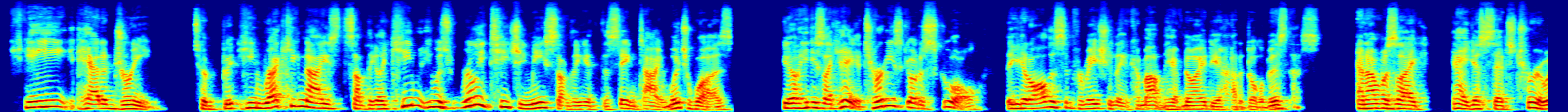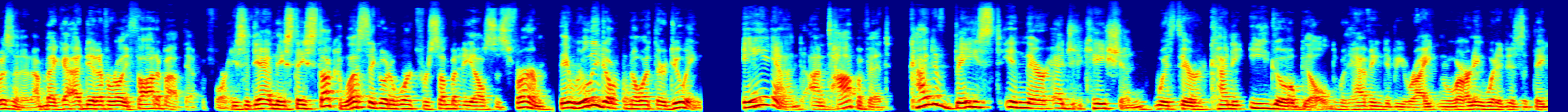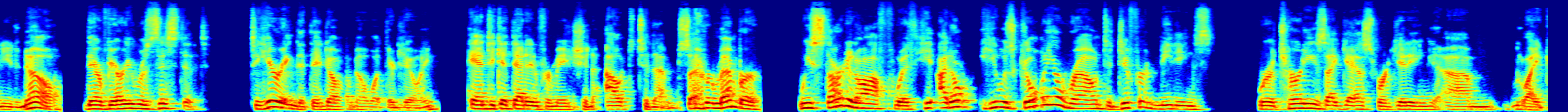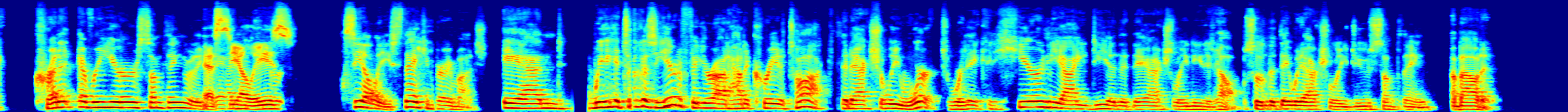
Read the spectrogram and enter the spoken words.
he had a dream to be, he recognized something like he he was really teaching me something at the same time, which was you know, he's like, hey, attorneys go to school, they get all this information, they come out and they have no idea how to build a business. And I was like, yeah, I guess that's true, isn't it? I'm like, I never really thought about that before. He said, yeah, and they stay stuck unless they go to work for somebody else's firm. They really don't know what they're doing. And on top of it, kind of based in their education with their kind of ego build with having to be right and learning what it is that they need to know, they're very resistant to hearing that they don't know what they're doing and to get that information out to them. So I remember we started off with he I don't he was going around to different meetings where attorneys, I guess, were getting um, like credit every year or something. Yeah, CLEs. CLEs. Thank you very much. And we it took us a year to figure out how to create a talk that actually worked, where they could hear the idea that they actually needed help, so that they would actually do something about it.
